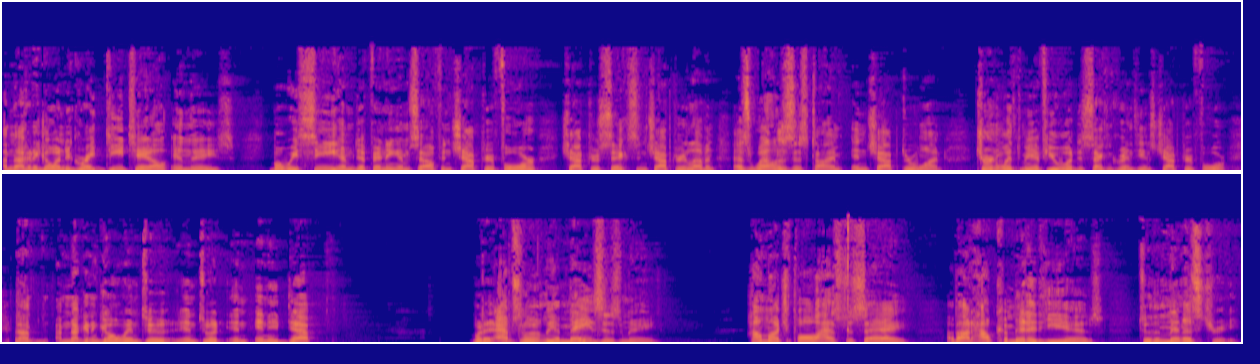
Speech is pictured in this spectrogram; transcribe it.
I'm not going to go into great detail in these, but we see him defending himself in chapter 4, chapter 6, and chapter 11, as well as this time in chapter 1. Turn with me, if you would, to 2 Corinthians chapter 4. And I'm, I'm not going to go into, into it in any depth, but it absolutely amazes me how much Paul has to say about how committed he is to the ministry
